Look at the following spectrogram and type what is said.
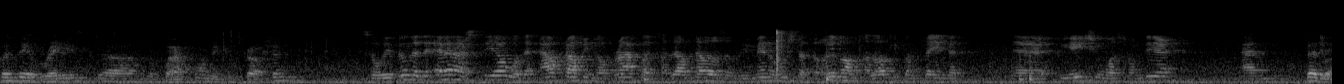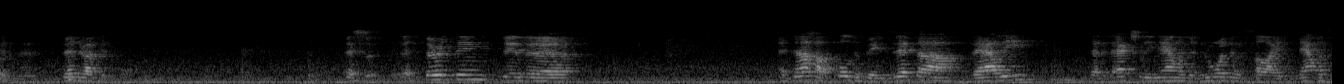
could they have raised, uh, the platform in construction? So we assume that the Evan Arshtia was an outcropping of rock, like Chazal tells us, as we men of Ushtas Oilam, Chazal keep on saying that the creation was from there, and Bedrock. it's bedrock itself. A, a third thing, there's a, a Nahal called the Beitzeta Valley, that is actually now on the northern side, now it's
